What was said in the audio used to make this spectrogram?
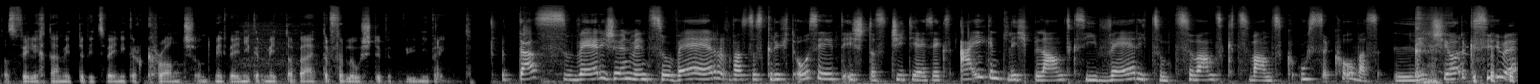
das vielleicht auch mit ein bisschen weniger Crunch und mit weniger Mitarbeiterverlust über die Bühne bringt. Das wäre schön, wenn es so wäre. Was das Gerücht auch sieht, ist, dass GTA 6 eigentlich geplant gewesen wäre, zum 2020 rauszukommen, was letztes Jahr gewesen wäre.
